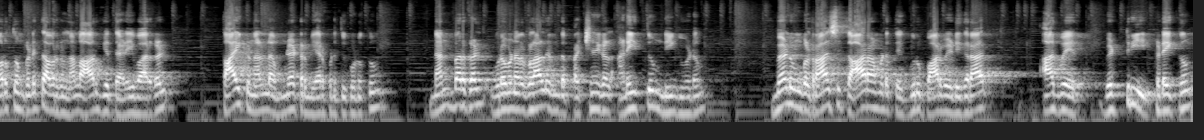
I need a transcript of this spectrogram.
மருத்துவம் கிடைத்து அவர்கள் நல்ல ஆரோக்கியத்தை அடைவார்கள். தாய்க்கு நல்ல முன்னேற்றம் ஏற்படுத்தி கொடுக்கும். நண்பர்கள் உறவினர்களால் இருந்த பிரச்சனைகள் அனைத்தும் நீங்கிவிடும். மேலும் உங்கள் ராசிக்கு ஆறாம் இடத்தை குரு பார்வையிடுகிறார். ஆகவே வெற்றி கிடைக்கும்.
